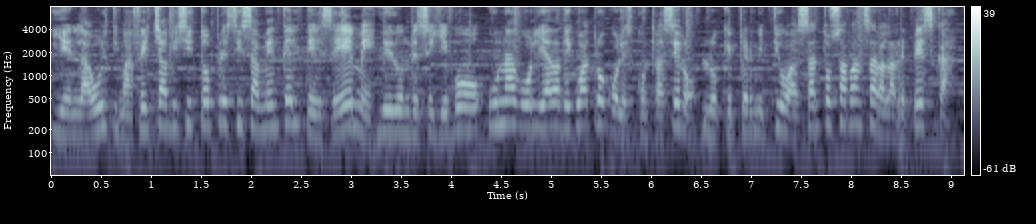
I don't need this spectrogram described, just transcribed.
y en la última fecha visitó precisamente el TSM, de donde se llevó una goleada de 4 goles contra cero, lo que permitió a Santos avanzar a la repesca.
